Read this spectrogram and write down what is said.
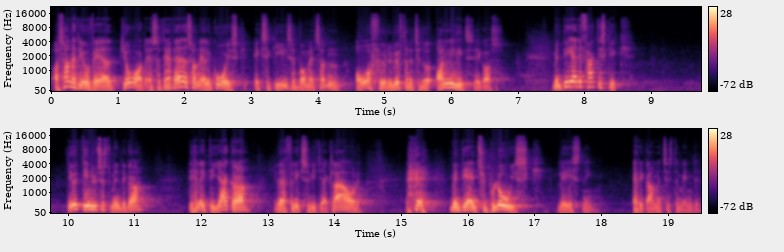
Og sådan har det jo været gjort. Altså, der har været sådan en allegorisk eksegese, hvor man sådan overførte løfterne til noget åndeligt, ikke også? Men det er det faktisk ikke. Det er jo ikke det, Nye Testamentet gør. Det er heller ikke det, jeg gør. I hvert fald ikke, så vidt jeg er klar over det. Men det er en typologisk læsning af det gamle testamente.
